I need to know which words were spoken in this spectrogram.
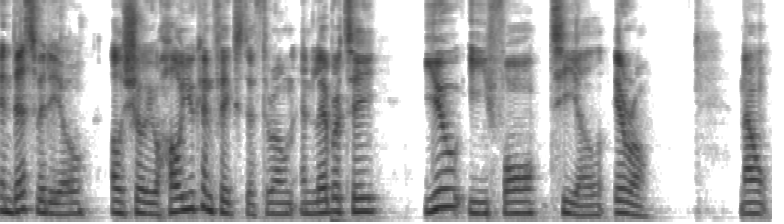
In this video, I'll show you how you can fix the Throne and Liberty UE4TL error. Now,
